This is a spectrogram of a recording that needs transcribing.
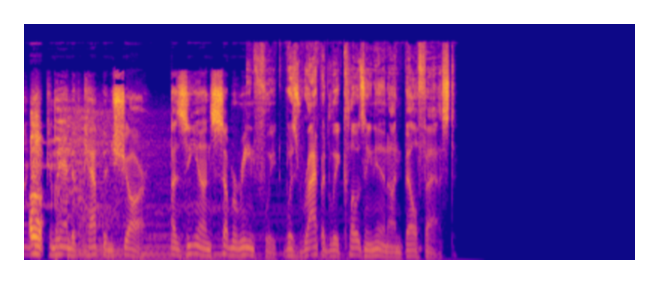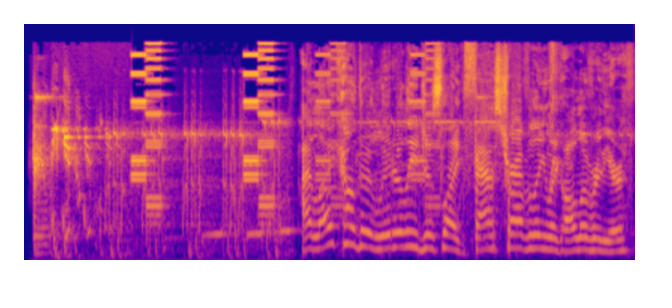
Under oh. command of Captain Char, a Zeon submarine fleet was rapidly closing in on Belfast. I like how they're literally just like fast traveling like all over the earth.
